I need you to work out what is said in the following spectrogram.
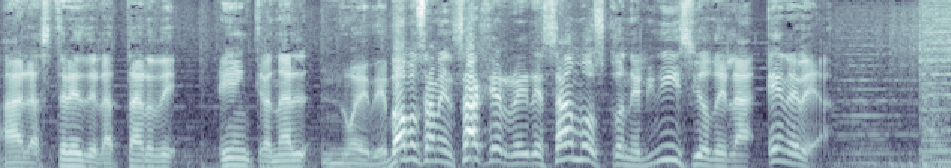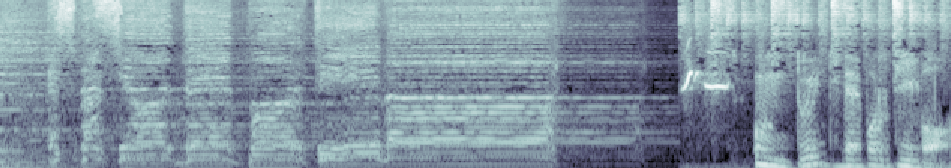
a las 3 de la tarde en Canal 9. Vamos a mensajes, regresamos con el inicio de la NBA. Espacio Deportivo. Un tuit deportivo.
